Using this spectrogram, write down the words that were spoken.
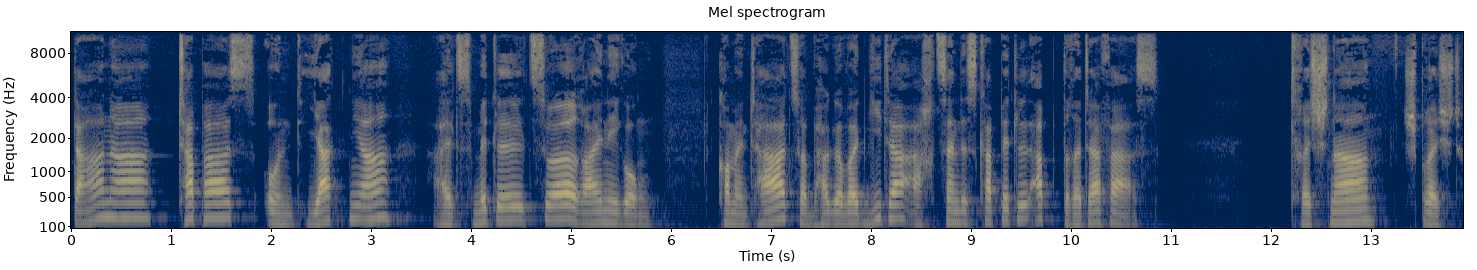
Dana, Tapas und Yajna als Mittel zur Reinigung. Kommentar zur Bhagavad Gita, 18. Kapitel ab 3. Vers. Krishna spricht.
